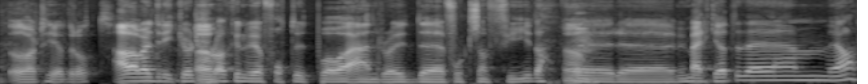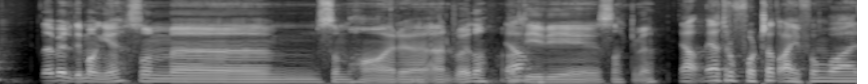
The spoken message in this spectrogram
Det hadde vært helt rått. Ja, det hadde vært dritkult, for da kunne vi ha fått ut på Android eh, fort som fy. da. For eh, vi merker at det Ja, Det er veldig mange som, eh, som har eh, Android, da, av Ja. de vi snakker med. Ja, jeg tror fortsatt iPhone var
